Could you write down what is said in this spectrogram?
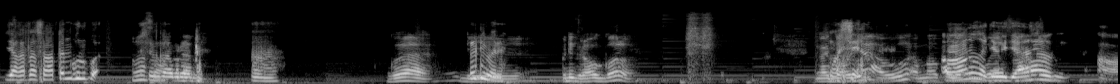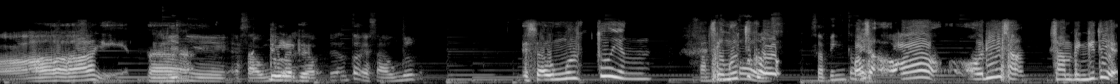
Jakarta Selatan gue lupa. oh SMK berapa? Heeh. gue di di mana? gue di Grogol nggak jauh-jauh sama Oh, nggak gua. jauh-jauh. Oh, gitu. ini Esa Unggul tuh? atau Esa Unggul Esa Unggul tuh yang samping Unggul tuh kalau- samping tol oh, oh, oh dia sa- samping gitu ya?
